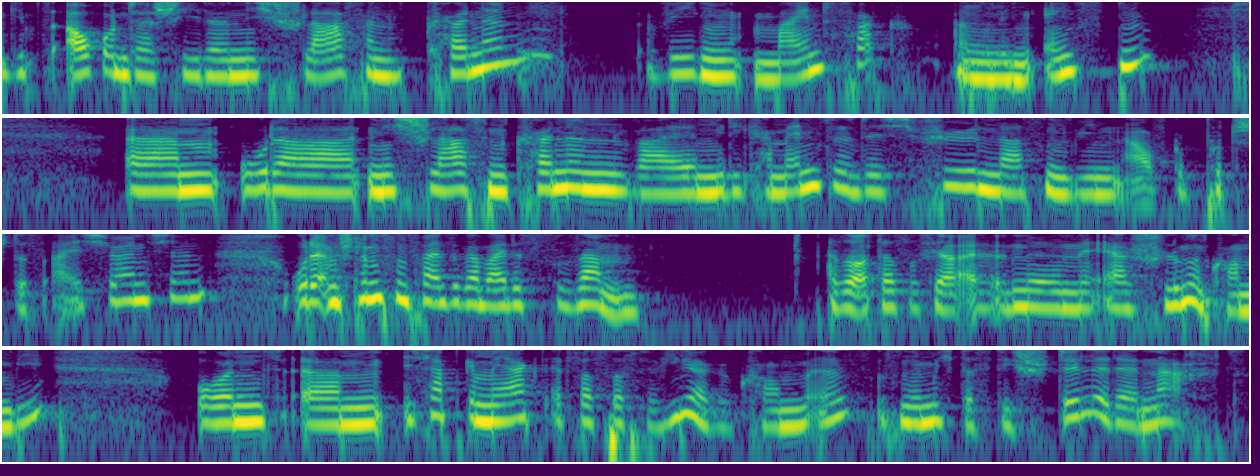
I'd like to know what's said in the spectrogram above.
gibt es auch Unterschiede. Nicht schlafen können wegen Mindfuck, also mhm. wegen Ängsten. Ähm, oder nicht schlafen können, weil Medikamente dich fühlen lassen wie ein aufgeputschtes Eichhörnchen. Oder im schlimmsten Fall sogar beides zusammen. Also auch das ist ja eine, eine eher schlimme Kombi. Und ähm, ich habe gemerkt, etwas, was wiedergekommen ist, ist nämlich, dass die Stille der Nacht,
